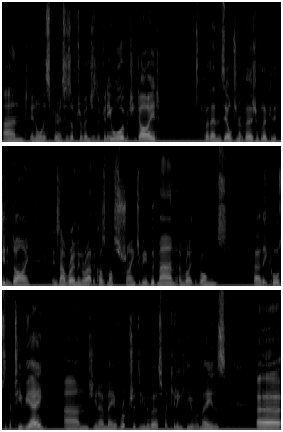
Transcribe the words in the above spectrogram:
and in all his appearances up to Avengers Infinity War, in which he died. But then there's the alternate version of Loki that didn't die, and is now roaming around the cosmos trying to be a good man and right the wrongs uh, that he caused at the TVA, and you know may have ruptured the universe by killing He Who Remains. Uh,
